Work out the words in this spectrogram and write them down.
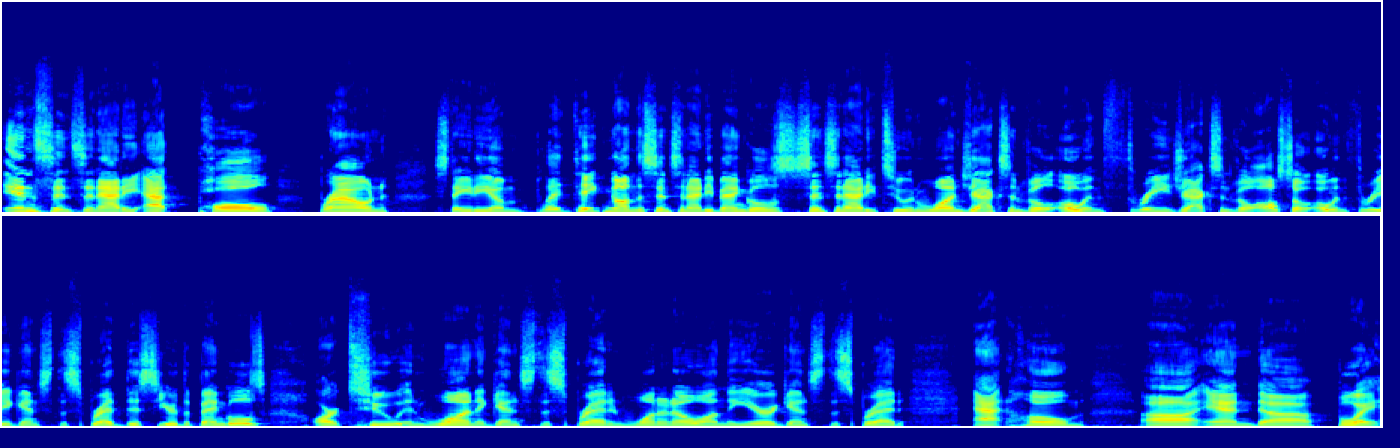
in Cincinnati at Paul Brown Stadium, play, taking on the Cincinnati Bengals. Cincinnati two and one, Jacksonville zero and three. Jacksonville also zero and three against the spread this year. The Bengals are two and one against the spread and one and zero on the year against the spread at home. Uh, and uh, boy,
